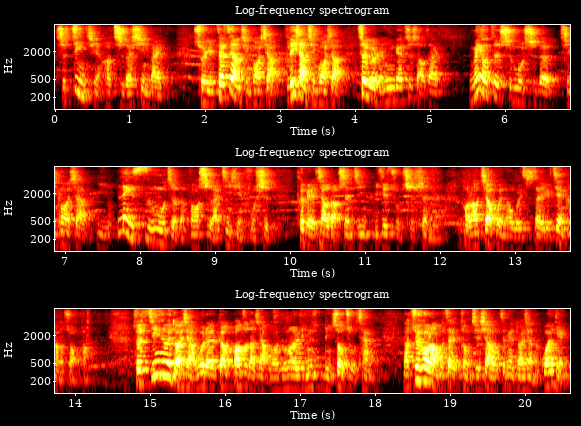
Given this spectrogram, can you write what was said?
是敬虔和值得信赖的。所以在这样情况下，理想情况下，这个人应该至少在。没有正式牧师的情况下，以类似牧者的方式来进行服侍，特别教导圣经以及主持圣礼，好让教会能维持在一个健康的状况。所以今天这边短讲，为了帮帮助大家，我们如何领领受主餐。那最后呢，我们再总结一下我这边短讲的观点，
